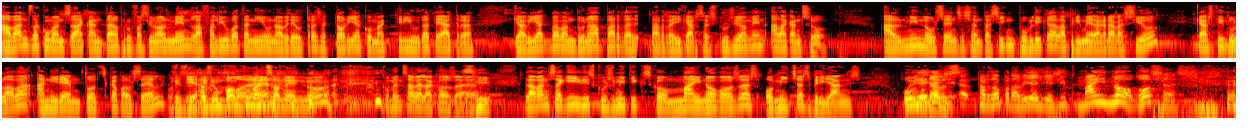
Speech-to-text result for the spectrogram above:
Abans de començar a cantar professionalment, la Feliu va tenir una breu trajectòria com a actriu de teatre que aviat va abandonar per, de, per dedicar-se exclusivament a la cançó. Al 1965 publica la primera gravació que es titulava Anirem tots cap al cel, que és, Hòstia, és un bon joder. començament, no? Comença bé la cosa, eh? Sí. La van seguir discos mítics com Mai no goses o Mitges brillants. Un Havia dels... llegit, eh, perdó, però havia llegit Mai no, gosses.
